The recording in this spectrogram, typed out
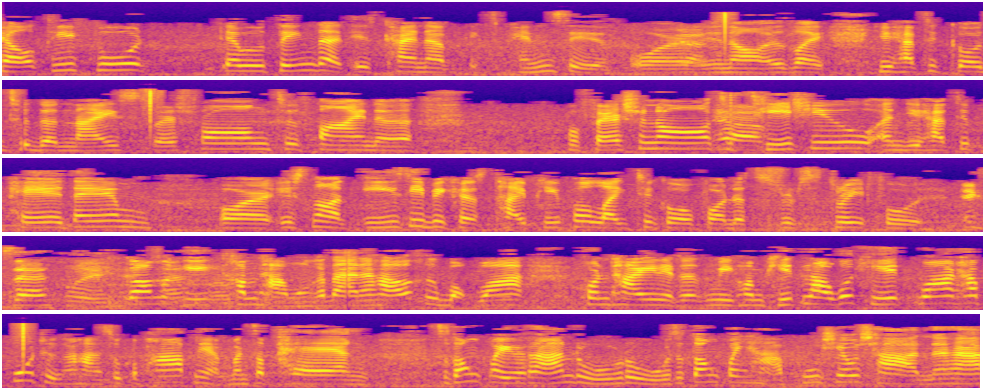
healthy food they will think that it's kind of expensive or Yes. you know it's like you have to go to the nice restaurant to find a professional to Yeah. teach you and you have to pay them or it's not easy because Thai people like to go for the str- street food Exactly. ก็เมื่อกี้ exactly. คำถามของกระต่ายนะคะก็คือบอกว่าคนไทยเนี่ยจะมีความคิดเราก็คิดว่าถ้าพูดถึงอาหารสุขภาพเนี่ยมันจะแพง จะต้องไปร้านหรูๆจะต้องไปหาผู้เชี่ยวชาญนะคะ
